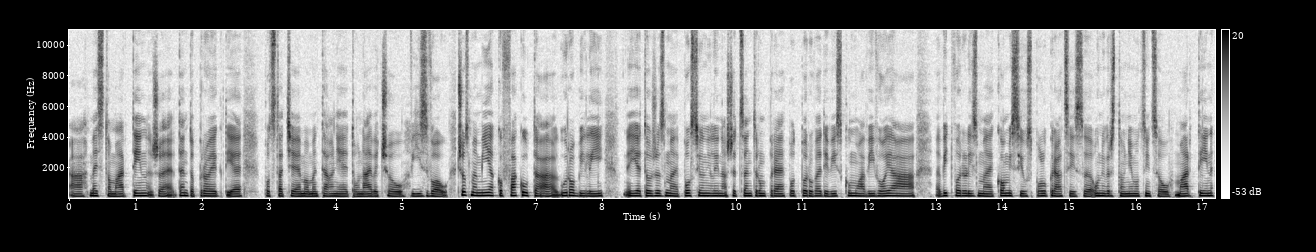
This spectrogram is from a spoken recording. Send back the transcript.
a mesto Martin, že tento projekt je v podstate momentálne tou najväčšou výzvou. Čo sme my ako fakulta urobili, je to, že sme posilnili naše Centrum pre podporu vedy, výskumu a vývoja a vytvorili sme komisiu v spolupráci s Univerzitnou nemocnicou Martin,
